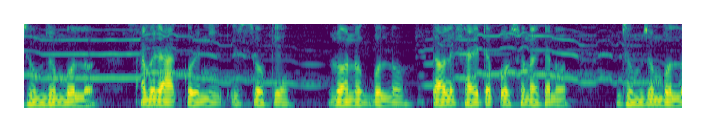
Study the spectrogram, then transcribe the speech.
ঝুমঝুম বলল, আমি রাগ করিনি, ইটস ওকে। রনক বলল, তাহলে শাড়িটা পরছো না কেন? ঝুমঝুম বলল,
